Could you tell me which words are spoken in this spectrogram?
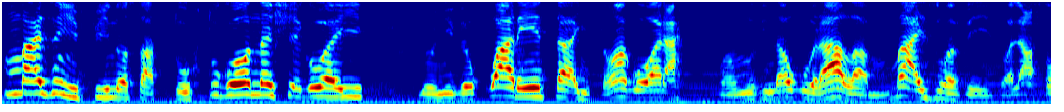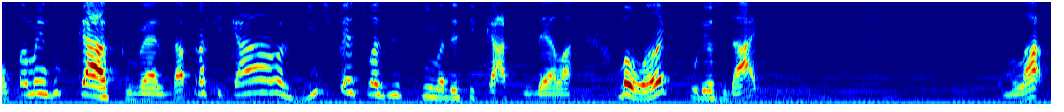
Mas enfim, nossa tortugona chegou aí no nível 40. Então agora Vamos inaugurá-la mais uma vez. Olha só o tamanho do casco, velho. Dá pra ficar umas 20 pessoas em cima desse casco dela. Bom, antes, curiosidades. Vamos lá.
